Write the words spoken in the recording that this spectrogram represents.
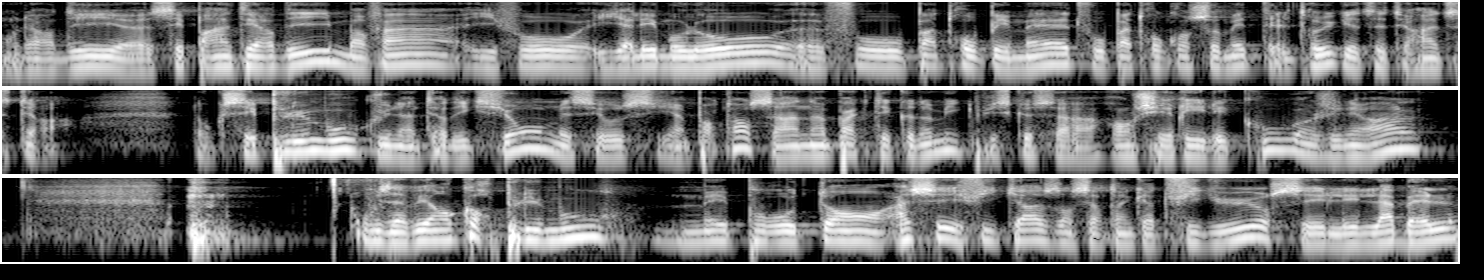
on leur dit c'est pas interdit, mais enfin il faut y aller mollo, faut pas trop émettre, faut pas trop consommer de tel truc, etc., etc. Donc c'est plus mou qu'une interdiction, mais c'est aussi important, ça a un impact économique puisque ça renchérit les coûts en général. Vous avez encore plus mou, mais pour autant assez efficace dans certains cas de figure, c'est les labels.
